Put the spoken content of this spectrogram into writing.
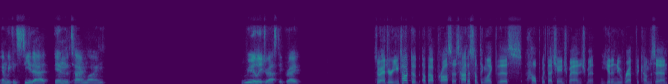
And we can see that in the timeline. Really drastic, right? So Andrew, you talked about process. How does something like this help with that change management? You get a new rep that comes in and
